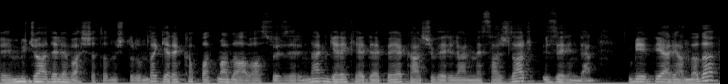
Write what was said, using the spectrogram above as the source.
e, mücadele başlatılmış durumda. Gerek kapatma davası üzerinden gerek HDP'ye karşı verilen mesajlar üzerinden. Bir diğer yanda da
